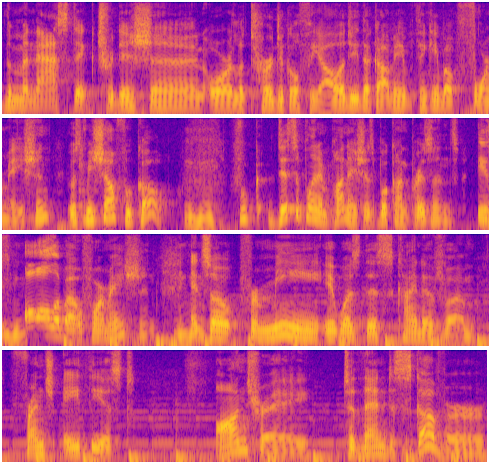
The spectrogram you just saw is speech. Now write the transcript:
the monastic tradition or liturgical theology that got me thinking about formation. It was Michel Foucault. Foucault Discipline and Punish, his book on prisons, is all about formation. And so for me, it was this kind of um, French atheist entree to then discover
